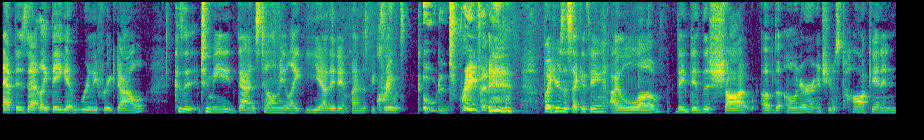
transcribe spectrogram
f is that? Like they get really freaked out because to me that's telling me like yeah they didn't plan this because they would Odin's Raven. but here's the second thing I love. They did this shot of the owner and she was talking and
